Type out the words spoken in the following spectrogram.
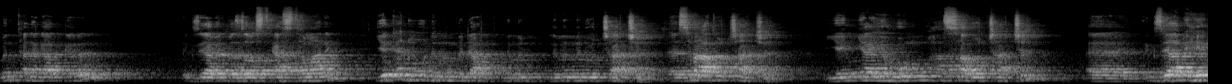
ምን ተነጋገርን? እግዚአብሔር በዛ ውስጥ ያስተማረኝ የቀድሞ ልምምዶቻችን፣ ስርዓቶቻችን፣ የእኛ የሆኑ ሀሳቦቻችን እግዚአብሔር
